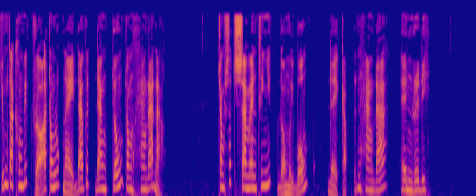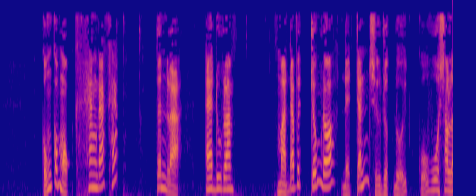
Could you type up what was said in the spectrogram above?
Chúng ta không biết rõ trong lúc này David đang trốn trong hang đá nào. Trong sách Samuel thứ nhất đoạn 14 đề cập đến hang đá Enredi. Cũng có một hang đá khác tên là Adulam mà David trốn đó để tránh sự rượt đuổi của vua Saul.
